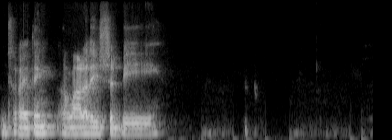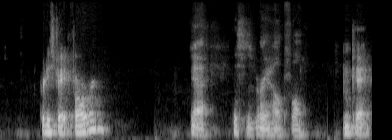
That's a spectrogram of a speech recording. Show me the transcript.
And so I think a lot of these should be pretty straightforward. Yeah, this is very helpful. Okay.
